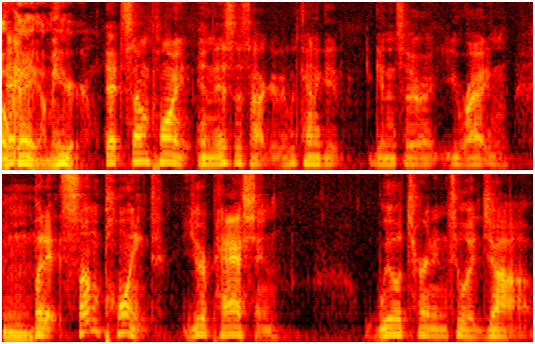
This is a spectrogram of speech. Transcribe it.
okay i'm here. At some point, and this is how we kind of get get into you writing, mm. but at some point, your passion will turn into a job.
